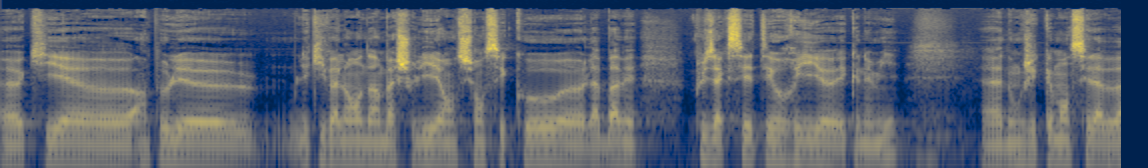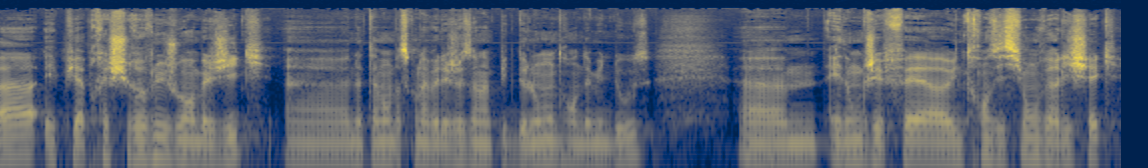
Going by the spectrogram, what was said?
euh, qui est un peu l'équivalent d'un bachelier en sciences éco là-bas, mais plus axé théorie économie. donc j'ai commencé là-bas et puis après je suis revenu jouer en Belgique, notamment parce qu'on avait les Jeux Olympiques de Londres en 2012. et donc j'ai fait une transition vers l'ICHEC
